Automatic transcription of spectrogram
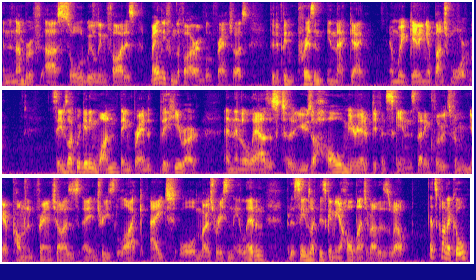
and the number of uh, sword wielding fighters, mainly from the Fire Emblem franchise, that have been present in that game, and we're getting a bunch more of them. It seems like we're getting one being branded the hero, and then it allows us to use a whole myriad of different skins that includes from you know prominent franchises entries like 8 or most recently 11 but it seems like there's going to be a whole bunch of others as well that's kind of cool.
